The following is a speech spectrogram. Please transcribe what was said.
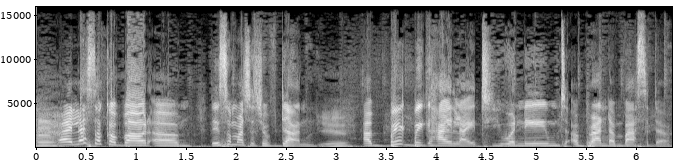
All right, let's talk about um, there's so much that you've done. Yeah. A big, big highlight. You were named a brand ambassador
